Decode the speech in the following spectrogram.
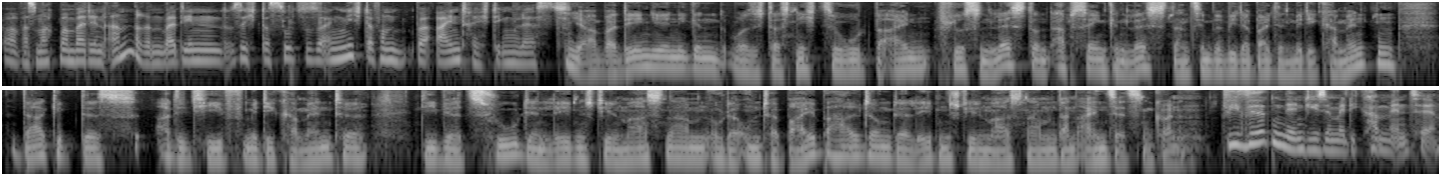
Aber was macht man bei den anderen, bei denen sich das sozusagen nicht davon beeinträchtigen lässt? Ja, bei denjenigen, wo sich das nicht so gut beeinflussen lässt und absenken lässt, dann sind wir wieder bei den Medikamenten. Da gibt es Additivmedikamente, die wir zu den Lebensstilmaßnahmen oder unter Beibehaltung der Lebensstilmaßnahmen dann einsetzen können. Wie wirken denn diese Medikamente?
